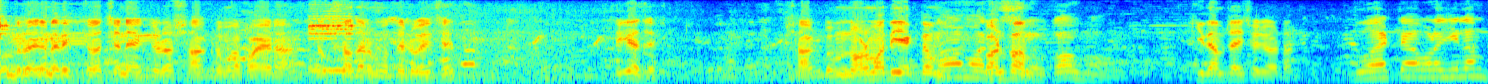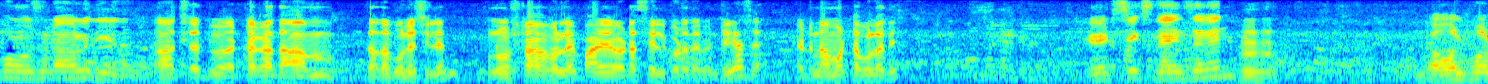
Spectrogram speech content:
বন্ধুরা এখানে দেখতে পাচ্ছেন একজোড়া শাকডোমা পায়রা চোখ সাদার মধ্যে রয়েছে। ঠিক আছে? শাকডোম নর্মাদি একদম কনফার্ম? কি দাম চাইছো জোড়াটা? দু হাজার টাকা বলেছিলাম পনেরোশো টাকা হলে দিয়ে দেবো। আচ্ছা দু হাজার টাকা দাম দাদা বলেছিলেন পনেরোশো টাকা হলে পায়রাটা সেল করে দেবেন ঠিক আছে? একটু নাম্বারটা বলে দিই। Eight six nine seven hmm hmm. Double four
